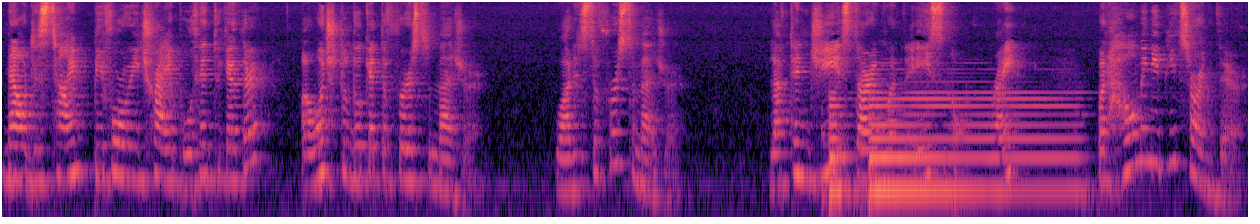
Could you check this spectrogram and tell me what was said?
Now this time, before we try both hands together, I want you to look at the first measure. What is the first measure? Left hand G is starting with the eighth note, right? But how many beats are in there?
